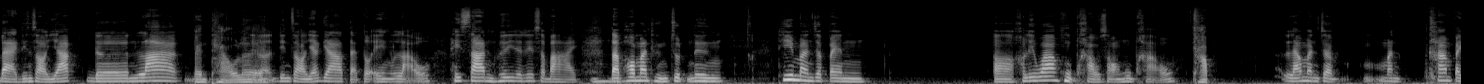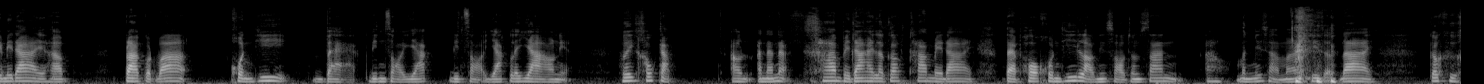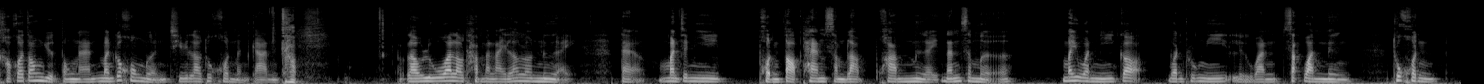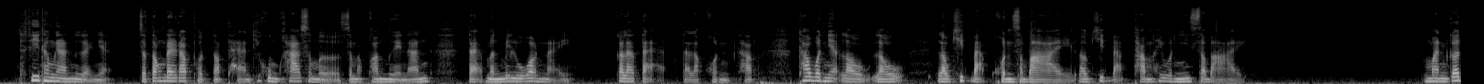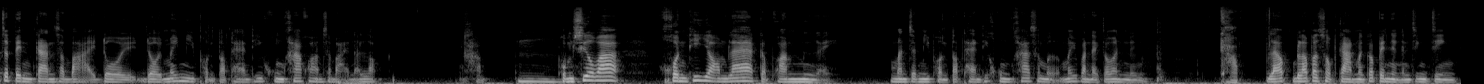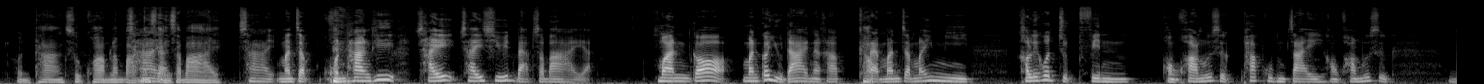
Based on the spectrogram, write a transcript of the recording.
แบกดินสอยักษ์เดินลากเป็นแถวเลย ดินสอยักษ์ยาวแต่ตัวเองเหลาให้สั้นเพื่อที่จะได้สบาย แต่พอมาถึงจุดหนึ่งที่มันจะเป็นเขาเรียกว่าหุบเขาสองหุบเขาครับ แล้วมันจะมันข้ามไปไม่ได้ครับ ปรากฏว่าคนที่แบกดินสอยักษ์ดินสอยักษ์และยาวเนี่ยเฮ้ยเขากลับ เอาอันนั้นอะข้ามไปได้แล้วก็ข้ามไปได้ แต่พอคนที่เหล่าดินสอจนสั้นอ้าวมันไม่สามารถที่จะได้ ก็คือเขาก็ต้องหยุดตรงนั้น มันก็คงเหมือนชีวิตเราทุกคนเหมือนกันครับ เรารู้ว่าเราทำอะไรแล้วเราเหนื่อย แต่มันจะมีผลตอบแทนสำหรับความเหนื่อยนั้นเสมอ ไม่วันนี้ก็วันพรุ่งนี้หรือวันสักวันหนึ่งทุกคนที่ทำงานเหนื่อยเนี่ยจะต้องได้รับผลตอบแทนที่คุ้มค่าเสมอสำหรับความเหนื่อยนั้น แต่มันไม่รู้ว่าไหน ก็แล้วแต่แต่ละคนครับ ถ้าวันนี้เราเราเราคิดแบบคนสบาย เราคิดแบบทำให้วันนี้สบาย มันก็จะเป็นการสบายโดยโดยไม่มีผลตอบแทนที่คุ้มค่าความสบายนั้นหรอกครับผมเชื่อว่าคนที่ยอมแลกกับความเหนื่อย มันจะมีผลตอบแทนที่คุ้มค่าเสมอไม่วันใดก็วันหนึ่งครับแล้วแล้วประสบการณ์มันก็เป็นอย่างนั้นจริง ๆ หนทางสู่ความลำบากนั้นแสนสบาย ใช่ มันจะหนทางที่ใช้ใช้ชีวิตแบบสบายอะ่ะ มันก็มันก็อยู่ได้นะครับรบแต่มันจะไม่มีเขาเรียกว่าจุดฟินของความรู้สึกภาคภูมิใจของความรู้สึก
